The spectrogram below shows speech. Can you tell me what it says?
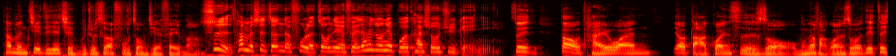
他们借这些钱不就是要付中介费吗？是，他们是真的付了中介费，但是中介不会开收据给你。所以到台湾。要打官司的时候，我们跟法官说，这这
